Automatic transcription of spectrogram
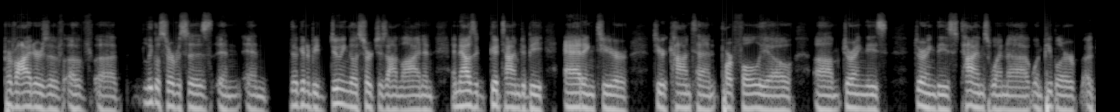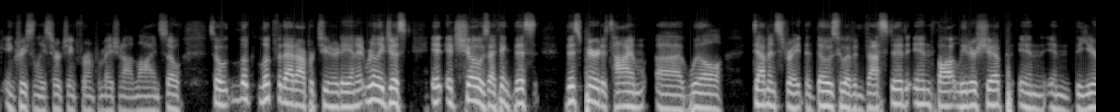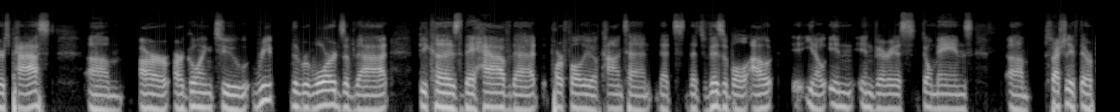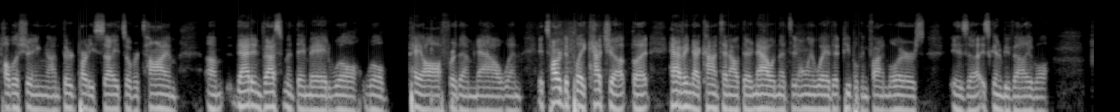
providers of, of uh, legal services and and they're going to be doing those searches online and and now is a good time to be adding to your to your content portfolio um, during these during these times when uh, when people are uh, increasingly searching for information online. So so look look for that opportunity, and it really just it it shows. I think this this period of time uh, will demonstrate that those who have invested in thought leadership in in the years past um, are are going to reap the rewards of that because they have that portfolio of content that's that's visible out you know in in various domains um, especially if they're publishing on third party sites over time um, that investment they made will will pay off for them now when it's hard to play catch up but having that content out there now and that's the only way that people can find lawyers is uh, is going to be valuable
